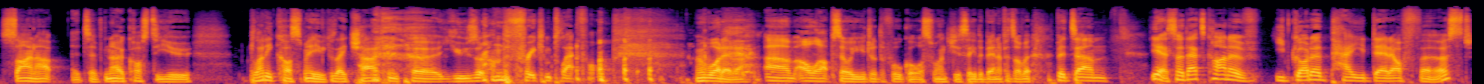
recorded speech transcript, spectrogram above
sign up. It's of no cost to you. Bloody cost me because they charge me per user on the freaking platform. Whatever. Um, I'll upsell you to the full course once you see the benefits of it. But um, yeah, so that's kind of you've got to pay your debt off first.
